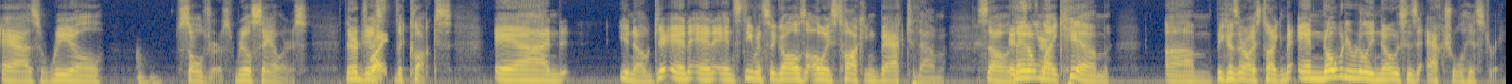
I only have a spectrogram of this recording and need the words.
as real soldiers, real sailors. They're just Right. the cooks, and you know, and and and Steven Seagal's always talking back to them, so It's they don't true. like him um, because they're always talking. Back, and nobody really knows his actual history.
